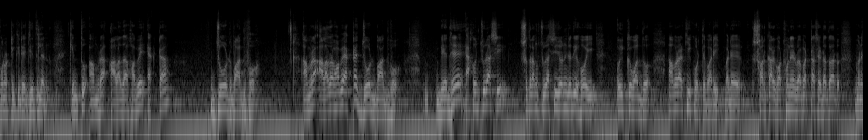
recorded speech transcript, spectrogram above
কোনো টিকিটে জিতলেন, কিন্তু আমরা আলাদাভাবে একটা জোট বাঁধবো। আমরা আলাদাভাবে একটা জোট বাঁধবো। বেঁধে এখন চুরাশি, সুতরাং চুরাশি জন যদি হই ঐক্যবদ্ধ, আমরা আর কি করতে পারি? মানে সরকার গঠনের ব্যাপারটা সেটা তো আর মানে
